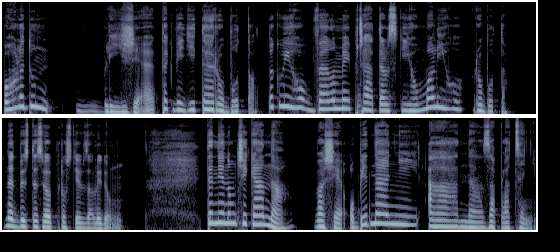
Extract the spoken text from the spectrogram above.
pohledu blíže, tak vidíte robota. Takového velmi přátelského malého robota. Hned byste si ho prostě vzali domů. Ten jenom čeká na vaše objednání a na zaplacení.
